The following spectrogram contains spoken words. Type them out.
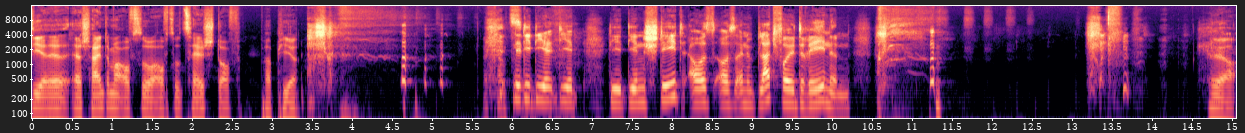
die äh, erscheint immer auf so, auf so Zellstoffpapier. Nee, die, die, die, die, die entsteht aus, aus einem Blatt voll Tränen. ja.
